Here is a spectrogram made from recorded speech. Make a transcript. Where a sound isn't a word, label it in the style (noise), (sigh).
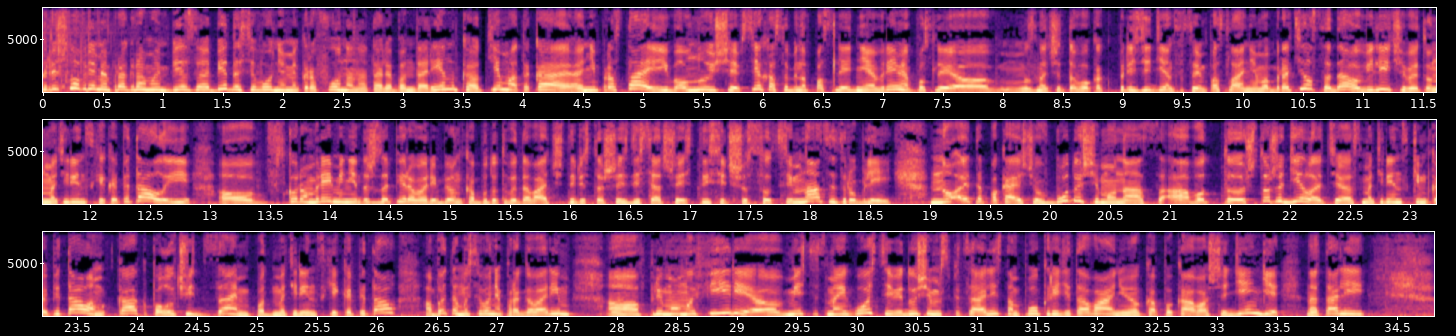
Пришло время программы «Без обеда». Сегодня у микрофона Наталья Бондаренко. Тема такая непростая и волнующая всех, особенно в последнее время, после, э, значит, того, как президент со своим посланием обратился, да, увеличивает он материнский капитал, и э, в скором времени даже за первого ребенка будут выдавать 466 617 рублей. Но это пока еще в будущем у нас. А вот э, что же делать с материнским капиталом? Как получить займ под материнский капитал? Об этом мы сегодня проговорим в прямом эфире вместе с моей моей гости, ведущим специалистом по кредитованию КПК «Ваши деньги» Натальей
